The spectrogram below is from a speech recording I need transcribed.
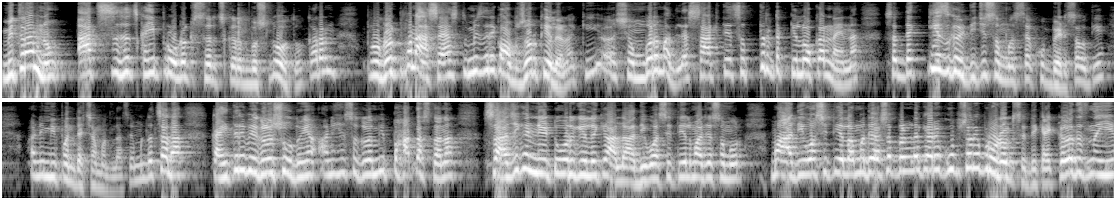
मित्रांनो आज सहज काही प्रोडक्ट सर्च करत बसलो होतो. कारण प्रोडक्ट पण असं आहे तुम्ही जर एक ऑब्झर्व केलं ना की शंभर मधल्या साठ ते सत्तर टक्के लोकांना आहे ना सध्या केस गळतीची समस्या खूप भेडसावते आणि मी पण त्याच्यामधलाच आहे. म्हटलं चला काहीतरी वेगळं शोधूया आणि हे सगळं मी पाहत असताना साहजिक नेटवर गेलं की आलं आदिवासी तेल माझ्यासमोर. मग आदिवासी तेलामध्ये असं कळलं की अरे खूप सारे प्रोडक्ट्स आहेत ते काही कळतच नाहीये.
